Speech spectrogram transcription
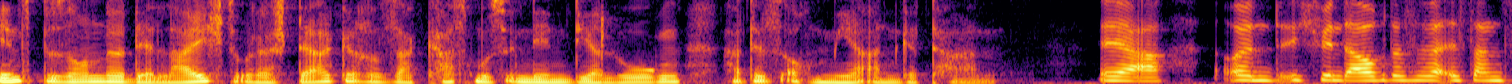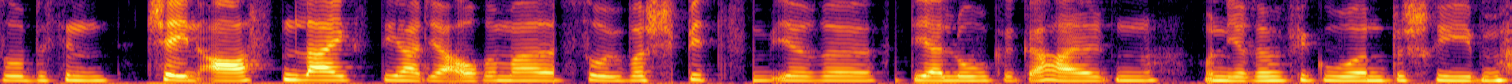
Insbesondere der leichte oder stärkere Sarkasmus in den Dialogen hat es auch mir angetan. Ja, und ich finde auch, das ist dann so ein bisschen Jane Austen-like. Die hat ja auch immer so überspitzt ihre Dialoge gehalten und ihre Figuren beschrieben.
